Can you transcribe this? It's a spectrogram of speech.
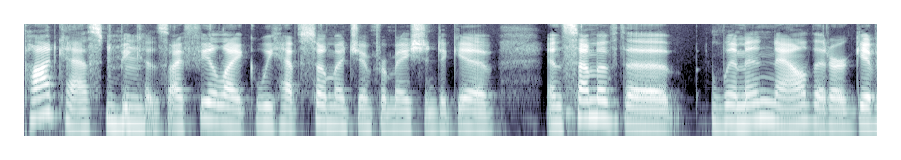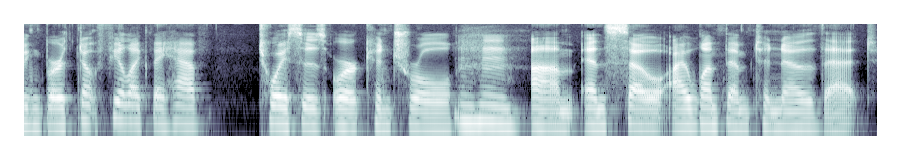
podcast mm-hmm. because I feel like we have so much information to give, and some of the women now that are giving birth don't feel like they have choices or control, um, and so I want them to know that.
